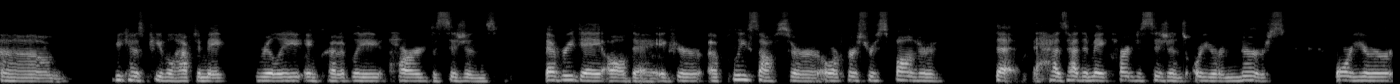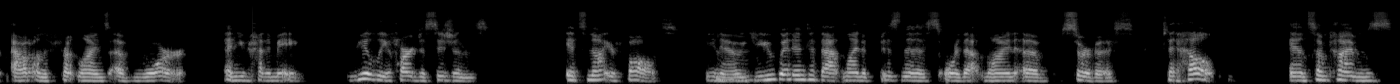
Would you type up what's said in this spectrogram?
um, because people have to make really incredibly hard decisions every day, all day. If you're a police officer or first responder that has had to make hard decisions, or you're a nurse, or you're out on the front lines of war and you've had to make really hard decisions, it's not your fault. You know, Mhm. you went into that line of business or that line of service to help. And sometimes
